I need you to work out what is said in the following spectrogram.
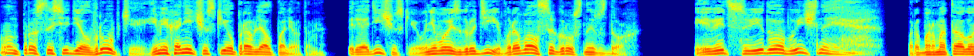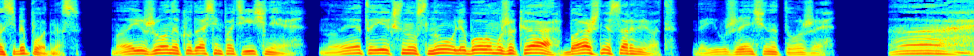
Он просто сидел в рубке и механически управлял полетом. Периодически у него из груди вырывался грустный вздох. «И ведь с виду обычные», — пробормотал он себе под нос. Мои жены куда симпатичнее, но это их снусну у любого мужика башню сорвет, да и у женщины тоже. А,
